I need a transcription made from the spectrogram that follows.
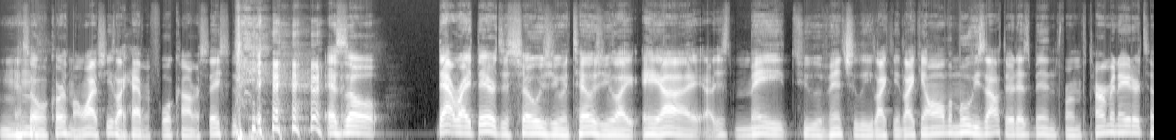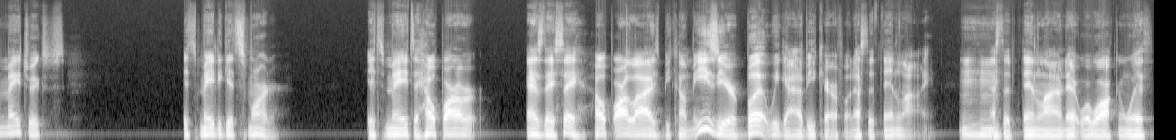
And mm-hmm. so of course my wife, she's like having full conversations. and so that right there just shows you and tells you like AI is made to eventually like like in all the movies out there that's been from Terminator to Matrix, it's made to get smarter. It's made to help our, as they say, help our lives become easier. But we gotta be careful. That's the thin line. Mm-hmm. That's the thin line that we're walking with.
